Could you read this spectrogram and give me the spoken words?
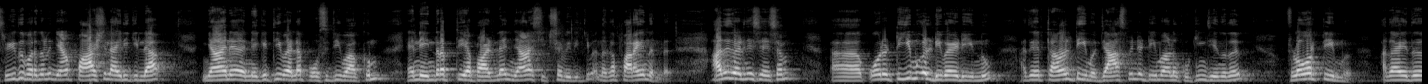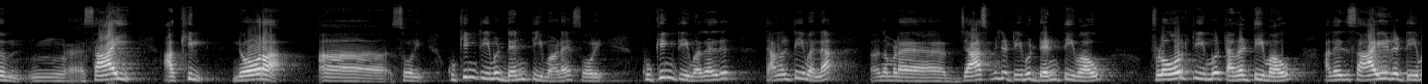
ശ്രീധു പറഞ്ഞത് ഞാൻ പാർഷ്യലായിരിക്കില്ല. ഞാൻ നെഗറ്റീവ് അല്ല പോസിറ്റീവ് ആക്കും. എന്നെ ഇൻട്രപ്റ്റ് ചെയ്യാൻ പാടില്ല ഞാൻ ശിക്ഷ വിധിക്കും എന്നൊക്കെ പറയുന്നുണ്ട്. അത് കഴിഞ്ഞ ശേഷം ഓരോ ടീമുകൾ ഡിവൈഡ് ചെയ്യുന്നു. അതായത് ടണൽ ടീം ജാസ്മിന്റെ ടീമാണ് കുക്കിംഗ് ചെയ്യുന്നത്. ഫ്ലോർ ടീം അതായത് Sai Akhil Nora sorry cooking team den ടീമാണ് സോറി കുക്കിംഗ് ടീം അതായത് ടണൽ ടീമല്ല നമ്മുടെ ജാസ്മിന്റെ ടീം ഡെൻ ടീമാവും ഫ്ലോർ ടീം ടണൽ ടീമാവും അതായത് സായിയുടെ ടീം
